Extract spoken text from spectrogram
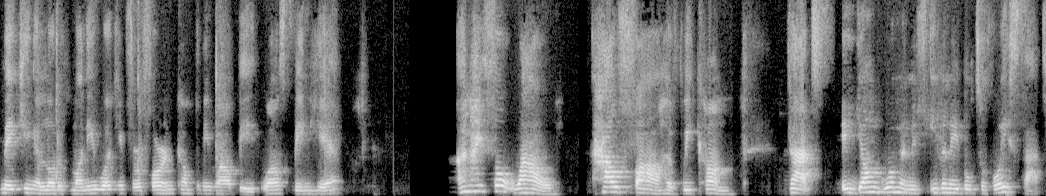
making a lot of money, working for a foreign company while be, whilst being here. And I thought, wow, how far have we come that a young woman is even able to voice that.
